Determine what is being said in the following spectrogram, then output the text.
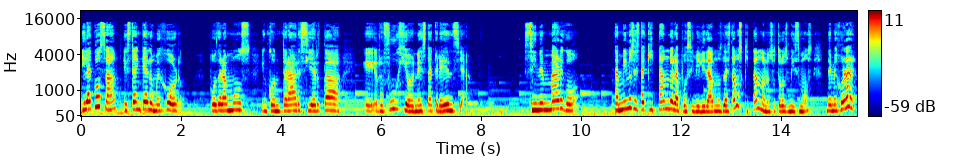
Y la cosa está en que a lo mejor podamos encontrar cierta eh, refugio en esta creencia. Sin embargo, también nos está quitando la posibilidad, nos la estamos quitando nosotros mismos de mejorar.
